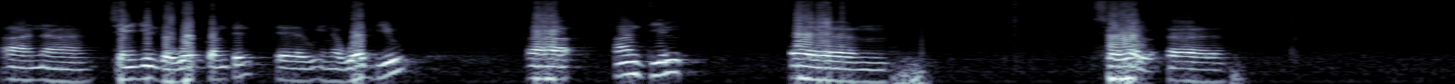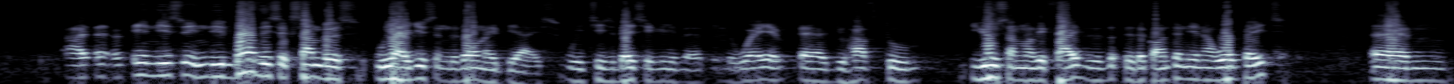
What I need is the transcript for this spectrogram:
and uh, changing the web content uh, in a web view uh, until um, so well uh, In this in the, both these examples we are using the DOM APIs which is basically the, the way uh, you have to use and modify the, the content in a web page. Um,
